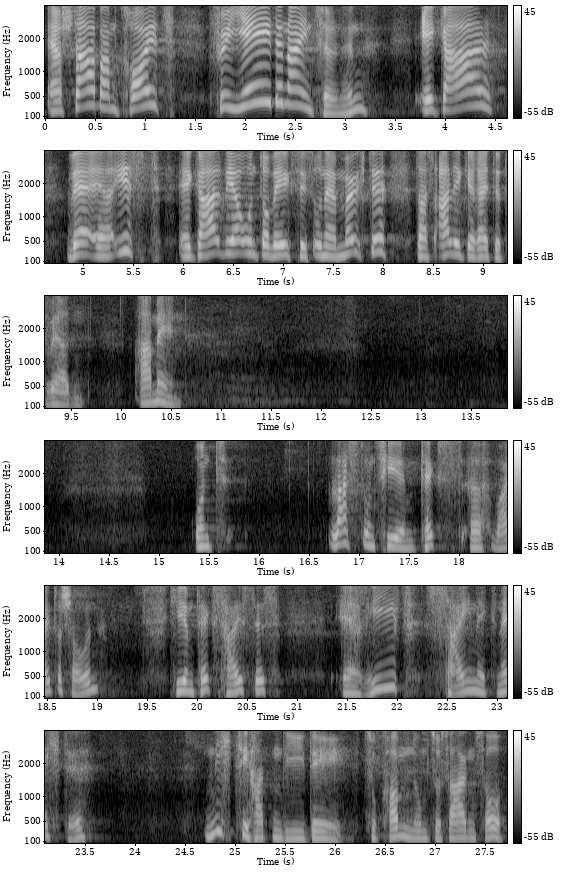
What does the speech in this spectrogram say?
Er starb am Kreuz für jeden Einzelnen, egal wer er ist, egal wer unterwegs ist. Und er möchte, dass alle gerettet werden. Amen. Und lasst uns hier im Text äh, weiterschauen. Hier im Text heißt es, er rief seine Knechte, nicht sie hatten die Idee zu kommen, um zu sagen, so,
